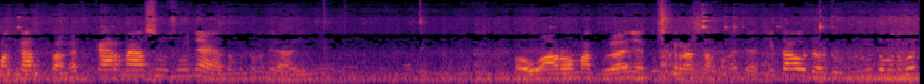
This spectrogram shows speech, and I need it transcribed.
pekat banget karena susunya ya teman-teman ya. Ini bau aroma gulanya itu kerasa banget ya. Kita udah duduk dulu teman-teman.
